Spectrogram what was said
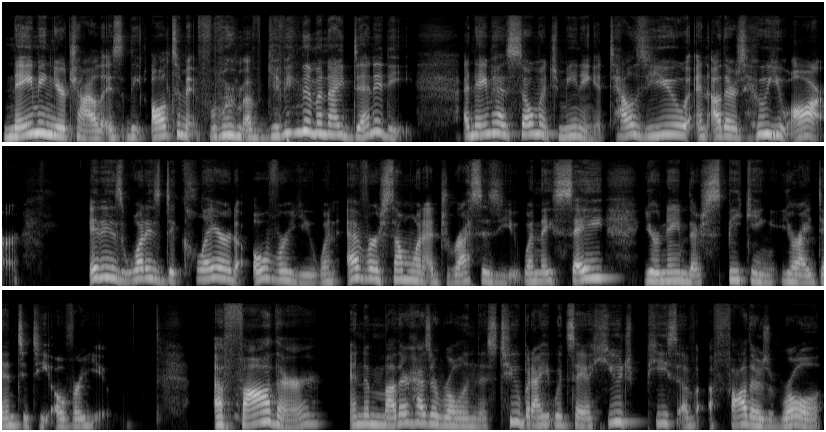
Naming your child is the ultimate form of giving them an identity. A name has so much meaning, it tells you and others who you are. It is what is declared over you whenever someone addresses you. When they say your name, they're speaking your identity over you. A father and a mother has a role in this too, but I would say a huge piece of a father's role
